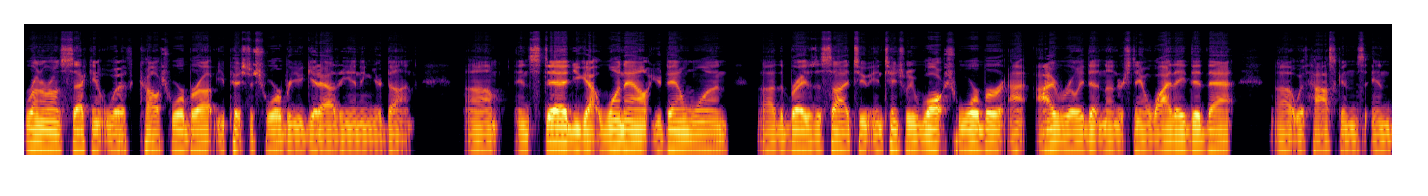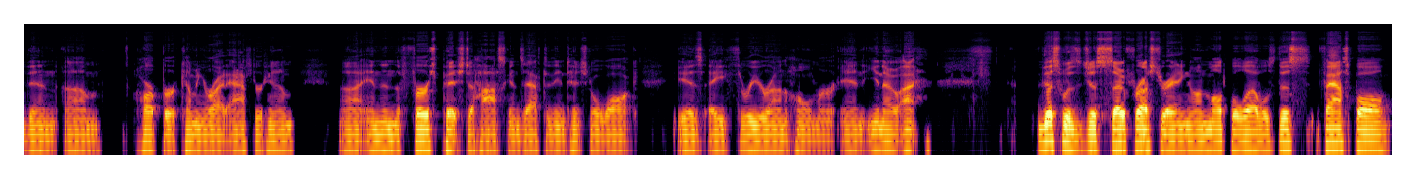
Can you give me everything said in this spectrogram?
runner on second with Kyle Schwarber up. You pitch to Schwarber, you get out of the inning, you're done. Um, instead, you got one out, you're down one. Uh, the Braves decide to intentionally walk Schwarber. I, I really didn't understand why they did that uh, with Hoskins and then um, Harper coming right after him. Uh, and then the first pitch to Hoskins after the intentional walk is a three-run homer. And you know, I this was just so frustrating on multiple levels. This fastball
